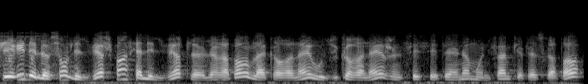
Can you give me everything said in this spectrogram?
tirer les leçons de l'île verte. Je pense qu'à l'île verte, le, le, rapport de la coroner ou du coroner, je ne sais si c'était un homme ou une femme qui a fait ce rapport,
